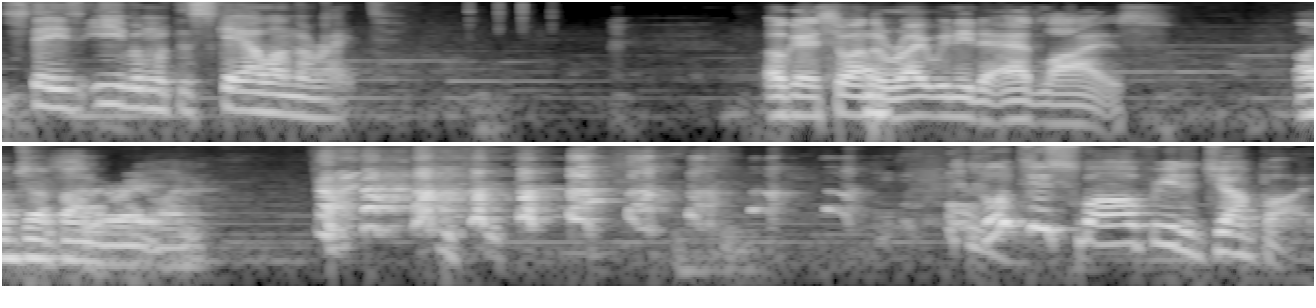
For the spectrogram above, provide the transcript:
stays even with the scale on the right. Okay, so on the right we need to add lies. I'll jump on the right one. It's a little too small for you to jump on.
